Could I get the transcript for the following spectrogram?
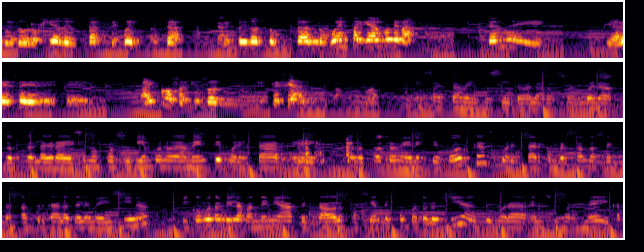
metodología de darse cuenta. O sea, me estoy dando, cuenta que algo te pasa. ¿Entiendes? Y, a veces eh, hay cosas que son especiales. Exactamente, sí, toda la razón. Bueno, doctor, le agradecemos por su tiempo nuevamente, por estar eh, con nosotros en este podcast, por estar conversando acerca, de la telemedicina y cómo también la pandemia ha afectado a los pacientes con patología en sus, en sus horas médicas.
